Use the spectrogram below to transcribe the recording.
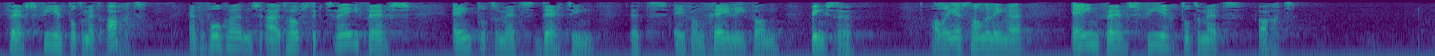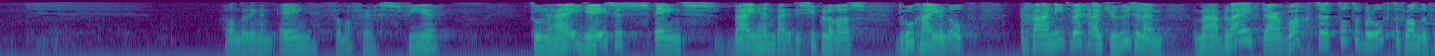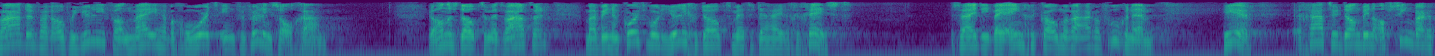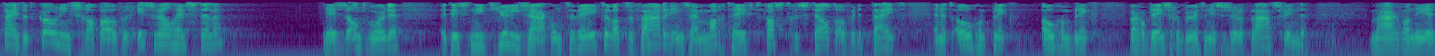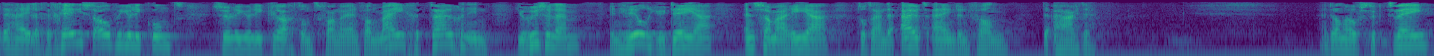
vers 4 tot en met 8. En vervolgens uit hoofdstuk 2, vers 1 tot en met 13. Het Evangelie van Pinksteren. Allereerst Handelingen 1, vers 4 tot en met 8. Handelingen 1 vanaf vers 4. Toen hij, Jezus, eens bij hen, bij de discipelen was, droeg hij hun op. Ga niet weg uit Jeruzalem, maar blijf daar wachten tot de belofte van de Vader waarover jullie van mij hebben gehoord in vervulling zal gaan. Johannes doopte met water, maar binnenkort worden jullie gedoopt met de Heilige Geest. Zij die bijeengekomen waren vroegen hem, Heer, gaat u dan binnen afzienbare tijd het koningschap over Israël herstellen? Jezus antwoordde, het is niet jullie zaak om te weten wat de Vader in zijn macht heeft vastgesteld over de tijd en het ogenblik, ogenblik waarop deze gebeurtenissen zullen plaatsvinden. Maar wanneer de Heilige Geest over jullie komt, zullen jullie kracht ontvangen en van mij getuigen in Jeruzalem, in heel Judea en Samaria tot aan de uiteinden van de aarde. En dan hoofdstuk 2.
